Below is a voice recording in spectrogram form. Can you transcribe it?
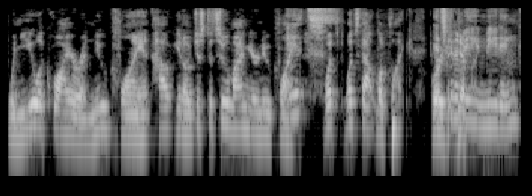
when you acquire a new client? How you know? Just assume I'm your new client. It's, what's what's that look like? Or it's going to be meeting.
